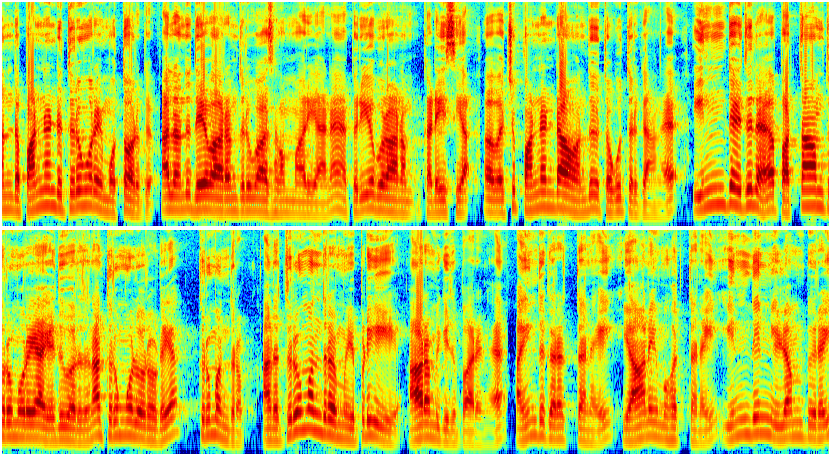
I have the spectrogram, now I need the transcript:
அந்த பன்னெண்டு திருமுறை மொத்தம் இருக்குது அதில் வந்து தேவாரம் திருவாசகம் மாதிரியான பெரிய புராணம் கடைசியாக வச்சு பன்னெண்டாக வந்து தொகுத்துருக்காங்க. இந்த இதில் பத்தாம் திருமுறையாக எது வருதுன்னா திருமூலருடைய திருமந்திரம். அந்த திருமந்திரம் எப்படி ஆரம்பிக்குது பாருங்க. ஐந்து கரத்தனை யானை முகத்தனை இந்தின் இளம்பிறை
